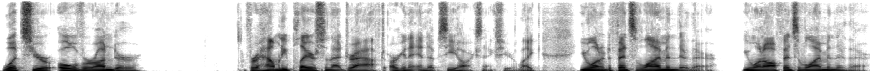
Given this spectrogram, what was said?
What's your over under for how many players from that draft are going to end up Seahawks next year? Like, you want a defensive lineman, they're there. You want offensive linemen, they're there.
